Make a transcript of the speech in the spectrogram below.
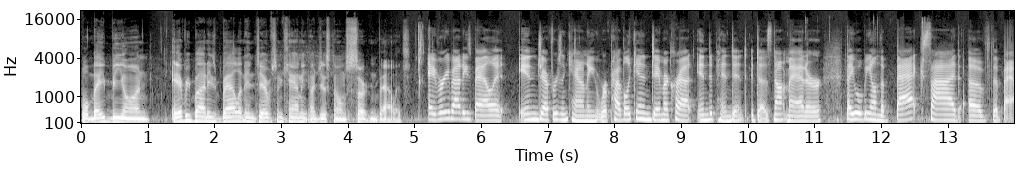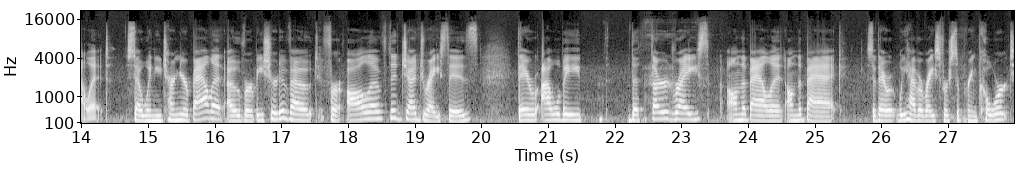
will they be on everybody's ballot in Jefferson County or just on certain ballots? Everybody's ballot in Jefferson County, Republican, Democrat, Independent, it does not matter. They will be on the back side of the ballot. So when you turn your ballot over, be sure to vote for all of the judge races. There I will be the third race on the ballot on the back. So there we have a race for Supreme Court.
